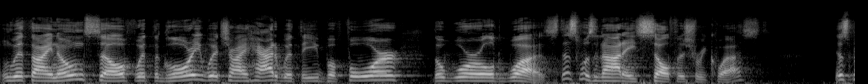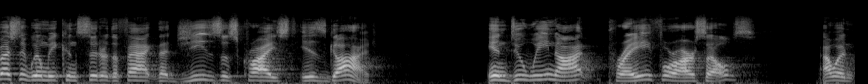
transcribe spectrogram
with thine own self, with the glory which I had with thee before the world was. This was not a selfish request. especially when we consider the fact that Jesus Christ is God. And do we not pray for ourselves? I would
